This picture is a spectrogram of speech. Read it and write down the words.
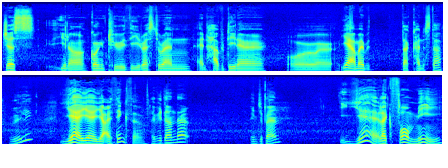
just you know, going to the restaurant and have dinner or yeah, maybe that kind of stuff. Really? Yeah, yeah, yeah. I think so. Have you done that in Japan? Yeah, like for me,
